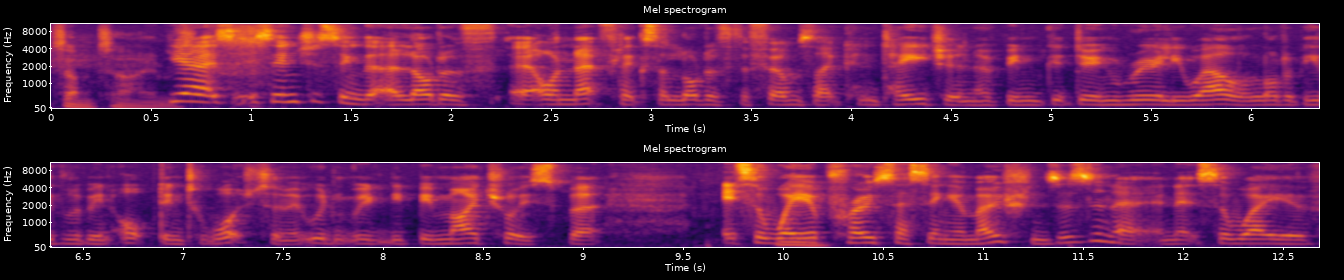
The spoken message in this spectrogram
sometimes. Yeah, it's, it's interesting that a lot of uh, on Netflix, a lot of the films like Contagion have been doing really well. A lot of people have been opting to watch them. It wouldn't really be my choice, but it's a way of processing emotions, isn't it? And it's a way of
